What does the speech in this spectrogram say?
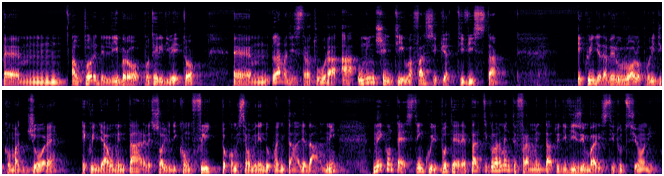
ehm, autore del libro Poteri di veto, ehm, la magistratura ha un incentivo a farsi più attivista e quindi ad avere un ruolo politico maggiore e quindi aumentare le soglie di conflitto come stiamo vedendo qua in Italia da anni, nei contesti in cui il potere è particolarmente frammentato e diviso in varie istituzioni.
